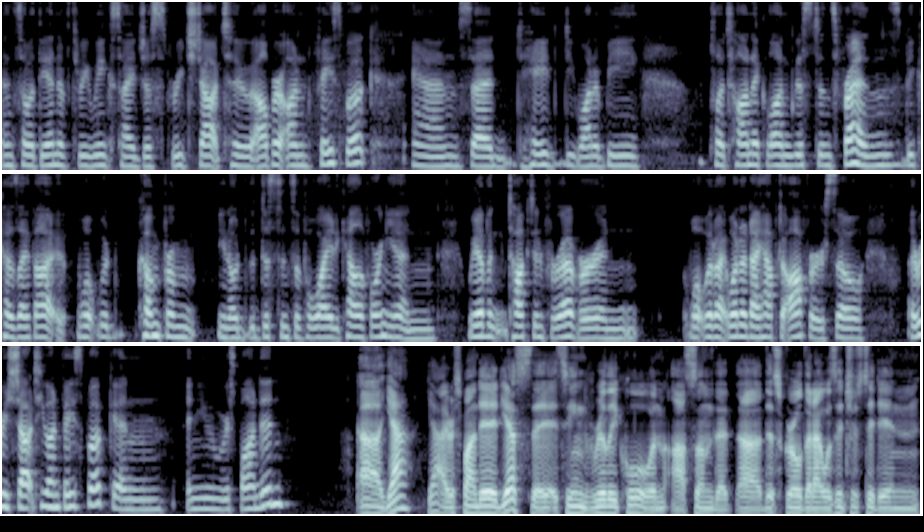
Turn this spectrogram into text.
And so at the end of three weeks, I just reached out to Albert on Facebook and said, Hey, do you want to be platonic long distance friends? Because I thought what would come from, you know, the distance of Hawaii to California and we haven't talked in forever and what would I what did I have to offer? So I reached out to you on Facebook and and you responded. Uh, yeah, yeah, I responded. Yes, it seemed really cool and awesome that uh, this girl that I was interested in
